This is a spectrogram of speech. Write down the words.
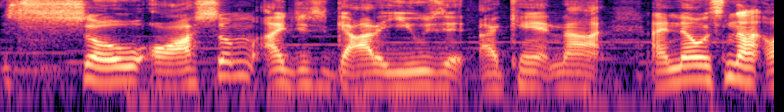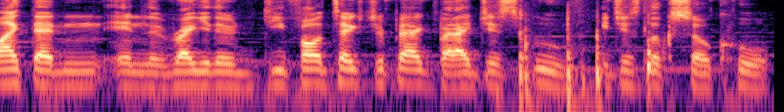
so awesome. I just gotta use it. I can't not. I know it's not like that in, in the regular default texture pack, but I just, ooh, it just looks so cool.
